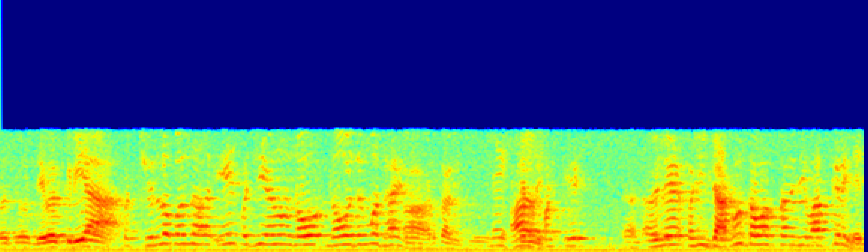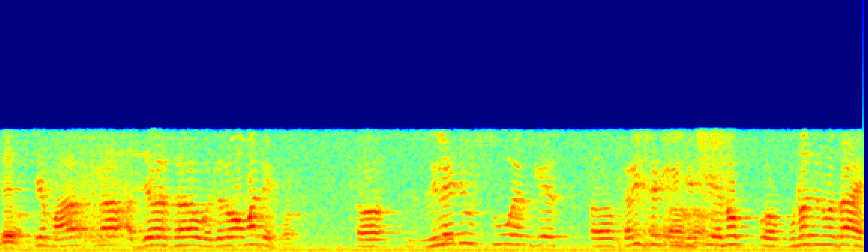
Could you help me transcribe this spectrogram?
પછી જેવા ક્રિયા પણ છેલ્લો બંધ એ પછી એનો નવો નવો જન્મ થાય. એટલે પછી જાગૃત અવસ્થાની જે વાત કરી કે માણસના અધ્યવસાયો બદલવા માટે રિલેટિવ શું એમ કે કરી શકે જેથી એનો પુનર્જન્મ થાય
